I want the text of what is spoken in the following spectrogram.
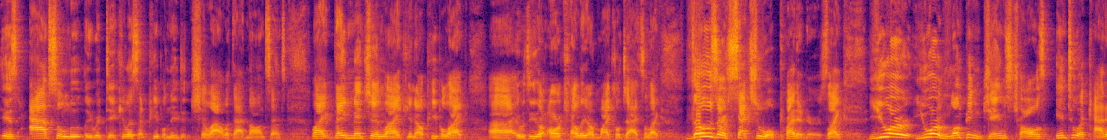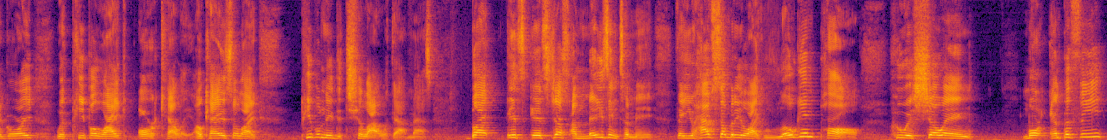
is absolutely ridiculous and people need to chill out with that nonsense. Like they mentioned like, you know, people like, uh, it was either R. Kelly or Michael Jackson, like those are sexual predators. Like you are, you are lumping James Charles into a category with people like R. Kelly, okay? So like people need to chill out with that mess. But it's, it's just amazing to me that you have somebody like Logan Paul who is showing more empathy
